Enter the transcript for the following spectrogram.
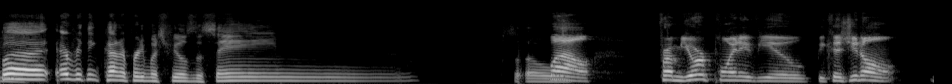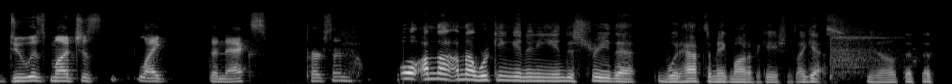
But everything kind of pretty much feels the same. So Well, from your point of view, because you don't do as much as like the next person. Well, I'm not. I'm not working in any industry that would have to make modifications. I guess you know that that.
